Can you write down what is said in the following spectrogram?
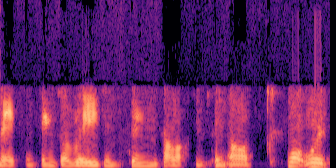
making things or reading things. I'll often think, oh, what would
